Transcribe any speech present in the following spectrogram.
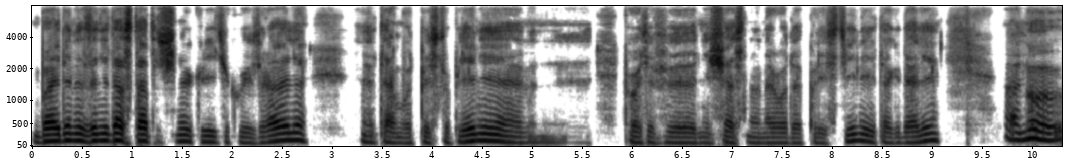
Байдена за недостаточную критику Израиля, э, там вот преступления против э, несчастного народа Палестины и так далее. А, ну,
